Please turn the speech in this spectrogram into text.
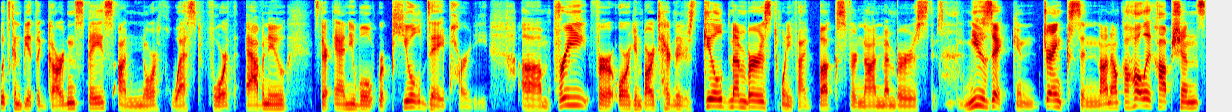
It's going to be at the Garden Space on Northwest 4th Avenue. It's their annual Repeal Day party. Um, free for Oregon Bartenders Guild members, 25 bucks for non-members. There's going to be music and drinks and non-alcoholic options.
